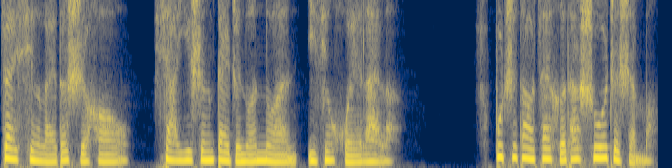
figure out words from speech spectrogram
再醒来的时候，夏医生带着暖暖已经回来了，不知道在和他说着什么。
